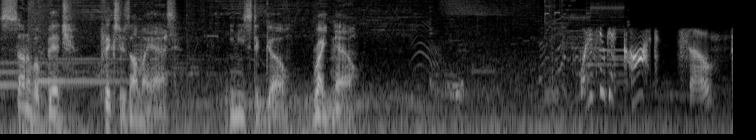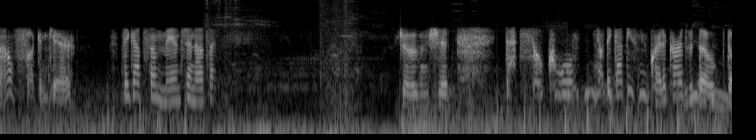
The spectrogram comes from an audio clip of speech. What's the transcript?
Son of a bitch. Fixer's on my ass. He needs to go. Right now. What if you get caught? So, I don't fucking care. They got some mansion outside shows and shit. That's so cool. You know, they got these new credit cards with the, the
